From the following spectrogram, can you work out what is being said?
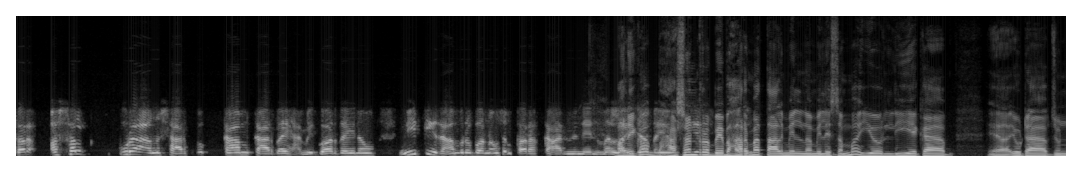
तर असल कुरा अनुसारको काम कारवाही हामी गर्दैनौँ। नीति राम्रो बनाउँछौँ तर कार्यान्वयनमा भनेको भाषण र व्यवहारमा तालमेल नमिलेसम्म यो लिएका एउटा जुन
